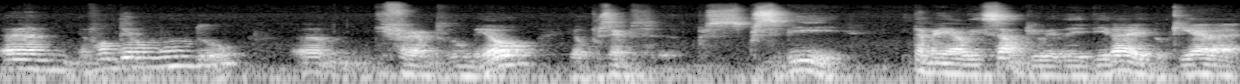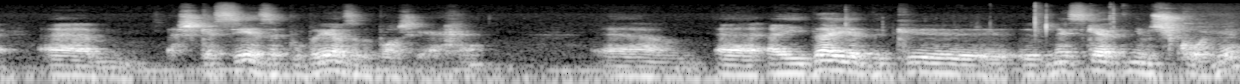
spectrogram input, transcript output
hum, vão ter um mundo hum, diferente do meu. Eu, por exemplo, percebi, também a lição que eu lhe direi do que era hum, a escassez, a pobreza do pós-guerra, hum, a, a ideia de que nem sequer tínhamos escolha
